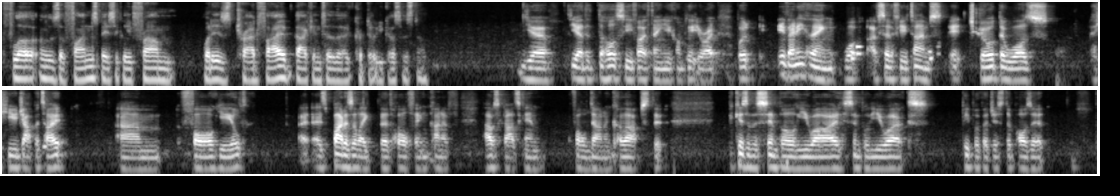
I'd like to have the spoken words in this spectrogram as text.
flows of funds, basically from what is TradFi back into the crypto ecosystem. Yeah, yeah, the, the whole CeFi thing, you're completely right. But if anything, what I've said a few times, it showed there was a huge appetite um, for yield. As bad as it like the whole thing kind of house cards came falling down and collapsed, that because of the simple UI, simple UX, people could just deposit.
